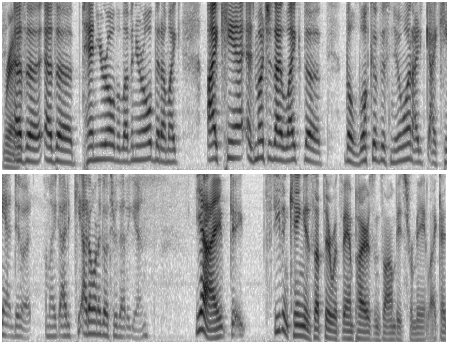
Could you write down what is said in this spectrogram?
Right. as a as a ten year old, eleven year old that I'm like, I can't. As much as I like the the look of this new one, I, I can't do it. I'm like, I, I don't want to go through that again. yeah I, stephen king is up there with vampires and zombies for me like i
